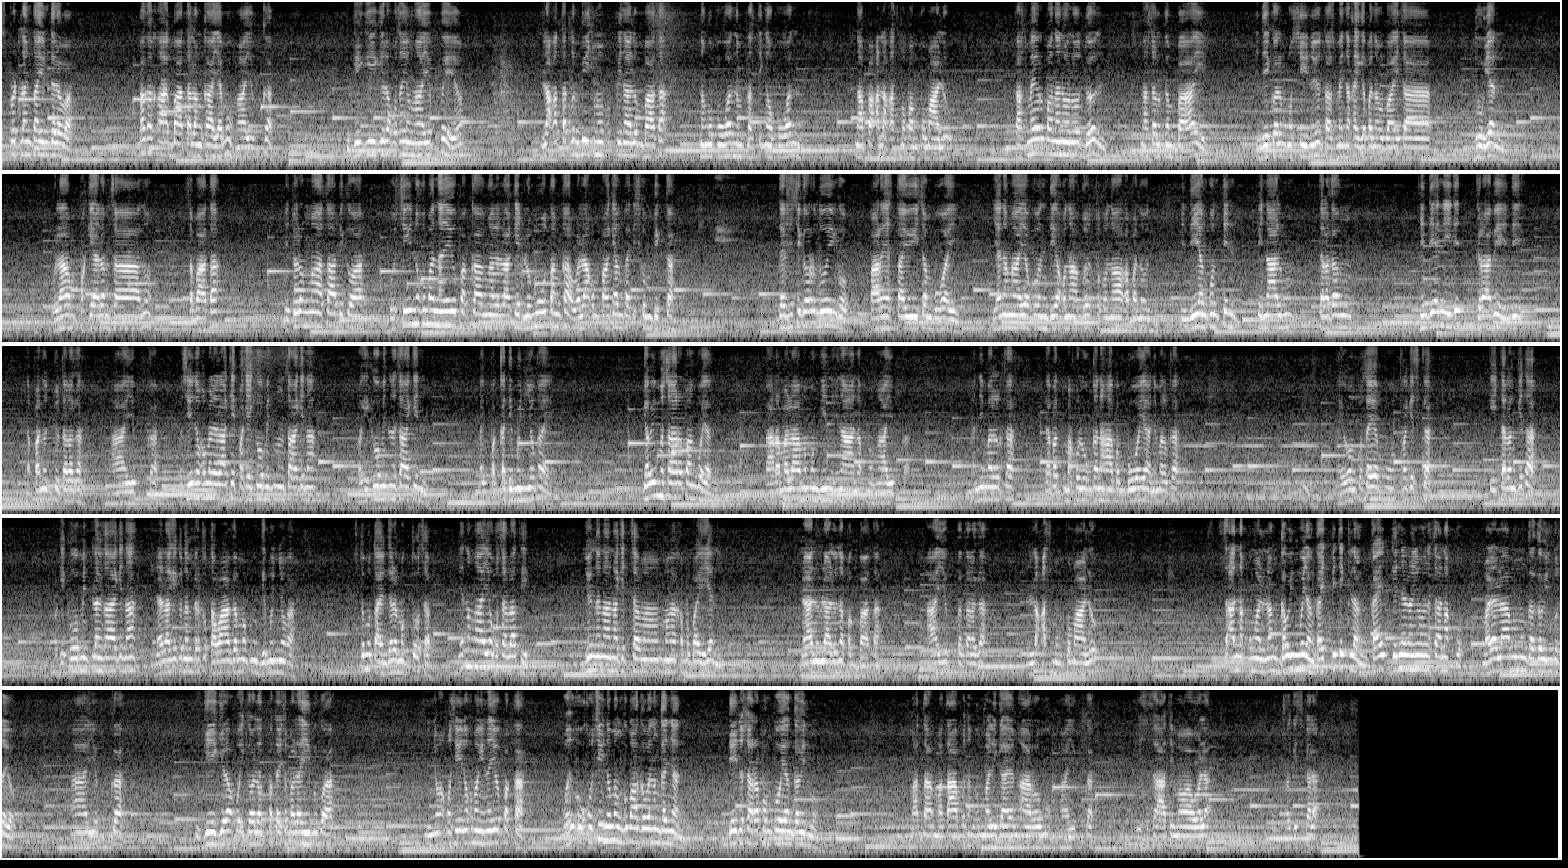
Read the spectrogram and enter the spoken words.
Sport lang tayong dalawa. Baka ka, bata lang kaya mo, hayop ka. Gigigil ako sa yung hayop ko eh. Oh. Lakat tatlong beses mo pinalong bata ng upuan, ng plastic na upuan. Napakalakas mo pang pumalo. Tapos mayroon pang nanonood doon. Nasa loob ng bahay. Hindi ko alam kung sino yun. Tapos may nakaiga pa na babae sa duyan. Wala akong pakialam sa ano, sa bata. Ito lang mga sabi ko ha. Kung sino ka man nanayupak ka ng lalaki, lumutang ka. Wala akong pakialam kahit iskumbig ka. Dahil sisiguraduhin ko, parehas tayo isang buhay. Yan ang ayaw ko, hindi ako nakagusto ko nakakapanood. Hindi ang content, pinal talagang hindi yan edit, grabe, hindi. Napanood ko talaga. Hayop ka. Kung sino ka man lalaki, pakicomment mo sa akin ha. Pakicomment lang sa akin. May pagkademonyo ka eh. Gawin mo sa harapan ko yan. Para malaman mong hin- hinahanap mong hayop ka. Animal ka. Dapat makulong ka na habang buhay, animal ka. Ewan ko sa'yo kung tragis ka. Kita lang kita. Pag-comment lang sa akin ha. Ilalagay ko number ko, tawagan mo kung demonyo ka. Gusto mo tayong dala magtos ha. Yan ang ayaw ko sa lahat eh. Yun nananakit sa mga, mga kababaihan eh. Lalo-lalo na pagbata. Ayop ka talaga. Lakas mong pumalo. Sa anak ko nga lang, gawin mo yan. Kahit pitik lang. Kahit ganyan lang yung sa anak ko. Malalaman mong gagawin ko sa'yo. Ayop ka. Gigil ako, ikaw lang patay sa balahibo ko ha. Ninyo kung sino ka mang hinayopak ka. O, kung sino mang gumagawa ng ganyan. Dito sa harapan ko yung gawin mo. Mata, matapos ang maligayang araw mo. Ayop ka. Isa sa atin mawawala. Tragis ka lang.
